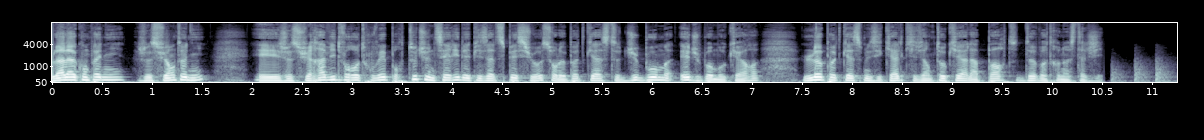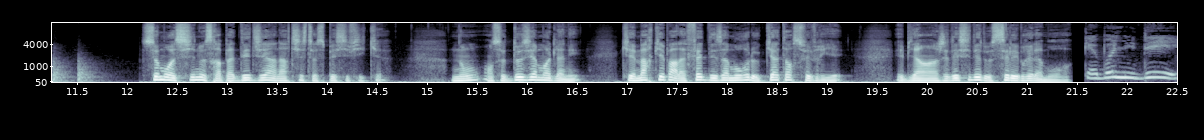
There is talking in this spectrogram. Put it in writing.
Hola la compagnie, je suis Anthony et je suis ravi de vous retrouver pour toute une série d'épisodes spéciaux sur le podcast du boom et du baume au cœur, le podcast musical qui vient toquer à la porte de votre nostalgie. Ce mois-ci ne sera pas dédié à un artiste spécifique. Non, en ce deuxième mois de l'année, qui est marqué par la fête des amoureux le 14 février, eh bien j'ai décidé de célébrer l'amour. Quelle bonne idée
